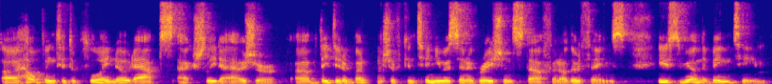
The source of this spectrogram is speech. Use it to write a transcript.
uh, helping to deploy Node apps actually to Azure. Uh, they did a bunch of continuous integration stuff and other things. He used to be on the Bing team.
